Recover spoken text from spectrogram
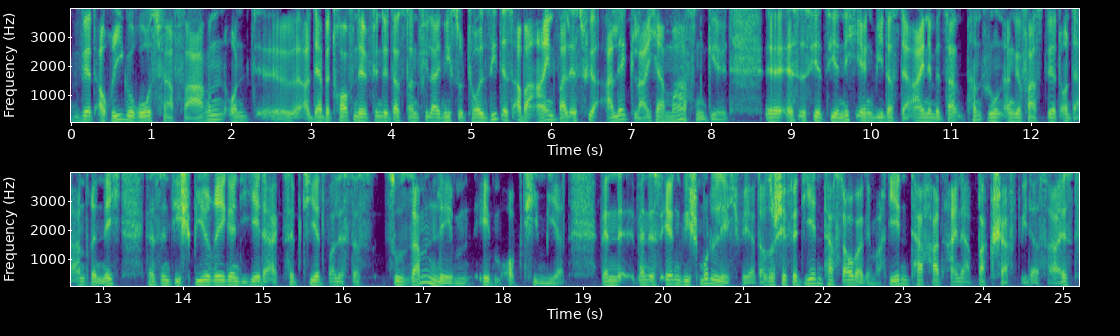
wird auch rigoros verfahren machen und äh, der Betroffene findet das dann vielleicht nicht so toll, sieht es aber ein, weil es für alle gleichermaßen gilt. Äh, es ist jetzt hier nicht irgendwie, dass der eine mit Handschuhen angefasst wird und der andere nicht. Das sind die Spielregeln, die jeder akzeptiert, weil es das Zusammenleben eben optimiert. Wenn, wenn es irgendwie schmuddelig wird, also Schiff wird jeden Tag sauber gemacht, jeden Tag hat einer Backschaft, wie das heißt.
